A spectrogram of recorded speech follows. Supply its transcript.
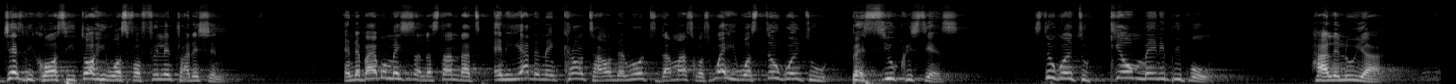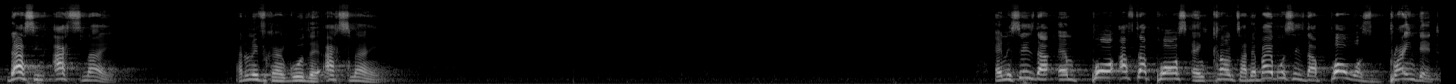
just because he thought he was fulfilling tradition. And the Bible makes us understand that, and he had an encounter on the road to Damascus where he was still going to pursue Christians, still going to kill many people. Hallelujah. That's in Acts 9. I don't know if you can go there. Acts 9. And it says that and Paul, after Paul's encounter, the Bible says that Paul was blinded.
